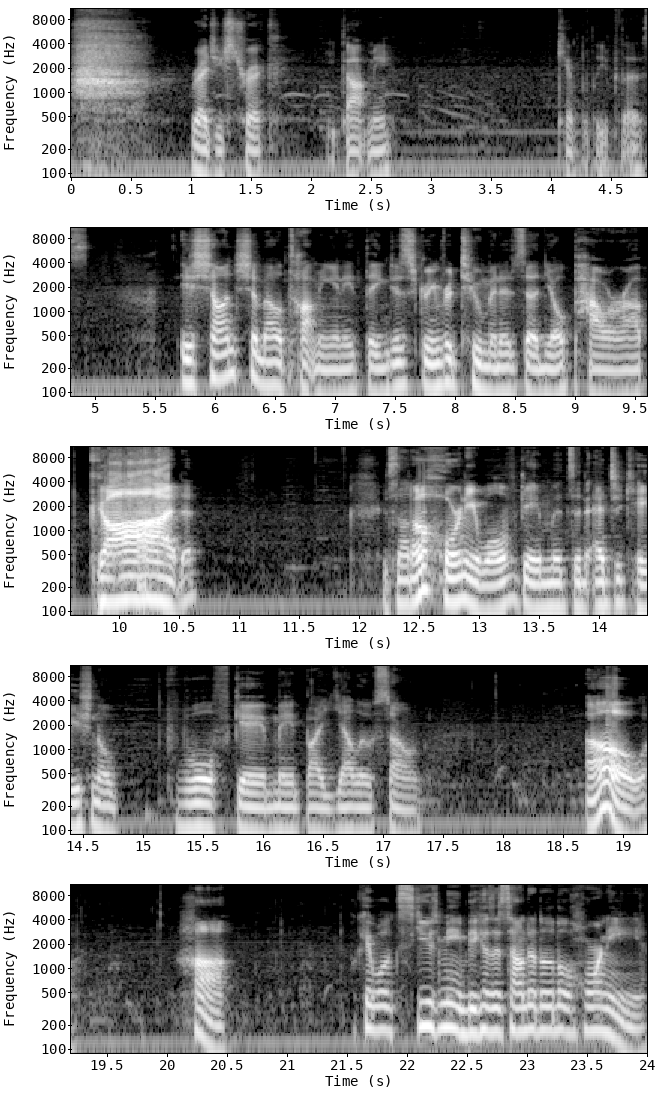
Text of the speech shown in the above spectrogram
Reggie's trick. He got me. Can't believe this. Is Sean Shamel taught me anything? Just scream for two minutes and you'll power up. God! It's not a horny wolf game, it's an educational wolf game made by Yellowstone. Oh. Huh. Okay, well, excuse me, because it sounded a little horny.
